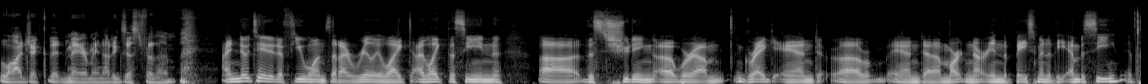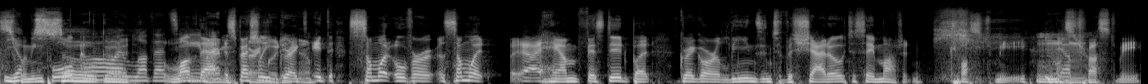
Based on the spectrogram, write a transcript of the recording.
logic that may or may not exist for them. I notated a few ones that I really liked. I like the scene, uh, this shooting uh, where um, Greg and uh, and uh, Martin are in the basement of the embassy at the Yep, swimming pool. so Oh, I love that Love that, Very- especially very moody, Greg. yeah. It somewhat over, somewhat uh, ham-fisted, but Gregor leans into the shadow to say, "Martin, trust me. You must trust me."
